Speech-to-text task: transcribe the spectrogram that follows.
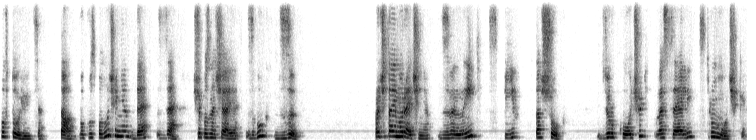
повторюється? Так, буквосполучення ДЗ, що позначає звук дз. Прочитаємо речення: дзвенить спів пташок, дзюркочуть веселі струмочки.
